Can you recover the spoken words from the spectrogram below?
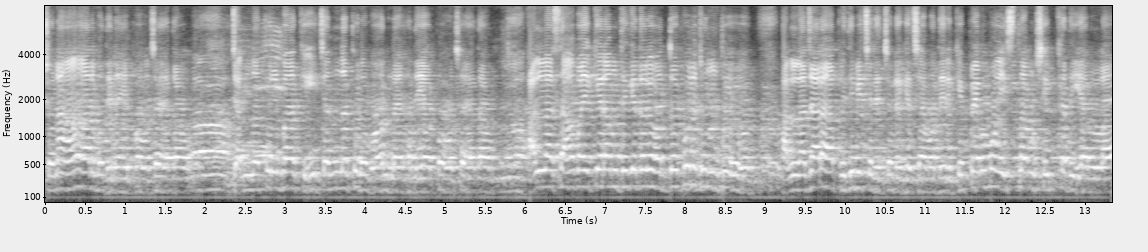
সোনার মদিনায় পৌঁছায় দাও। জান্নাতুল বাকি, জান্নাতুল মুআল্লায় হাদিয়া পৌঁছায় দাও। আল্লাহ সাহাবাই কেরাম থেকে ধরে অদ্য পর্যন্ত আল্লাহ যারা পৃথিবী ছেড়ে চলে গেছে, আমাদেরকে প্রেমময় ইসলাম শিক্ষা দিয়ে আল্লাহ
